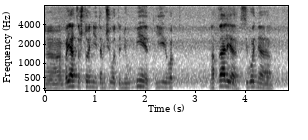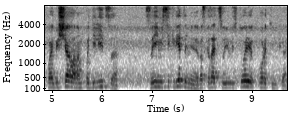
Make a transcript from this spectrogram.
а, боятся, что они там чего-то не умеют. И вот Наталья сегодня пообещала нам поделиться своими секретами, рассказать свою историю коротенько,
